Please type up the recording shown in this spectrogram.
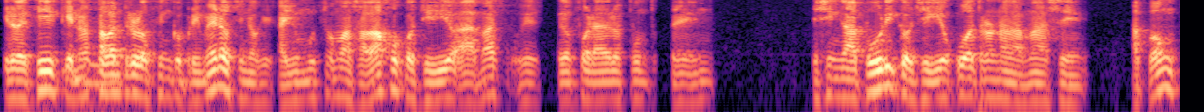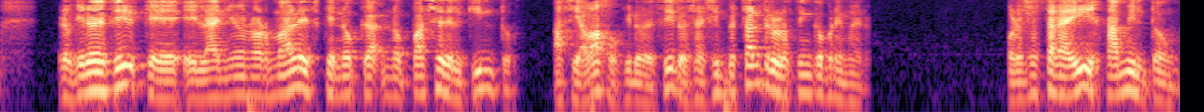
Quiero decir que no estaba entre los cinco primeros, sino que cayó mucho más abajo. Consiguió, además, quedó fuera de los puntos en, en Singapur y consiguió cuatro nada más en Japón. Pero quiero decir que el año normal es que no, no pase del quinto hacia abajo, quiero decir. O sea, siempre está entre los cinco primeros. Por eso están ahí. Hamilton,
